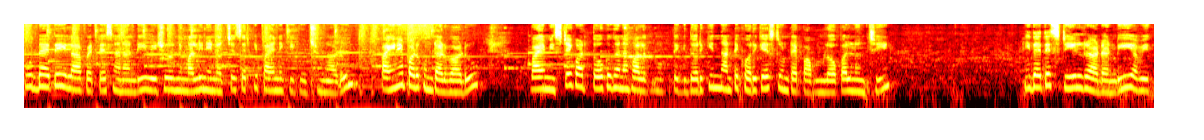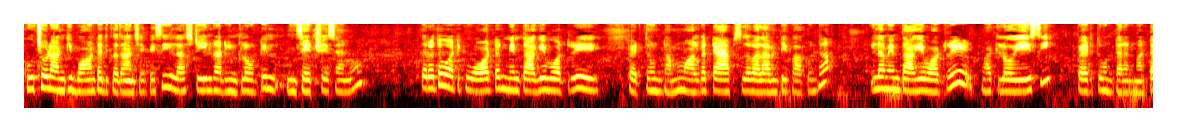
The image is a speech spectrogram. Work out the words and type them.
ఫుడ్ అయితే ఇలా పెట్టేశానండి. వీడు చూడండి మళ్ళీ నేను వచ్చేసరికి పైన ఎక్కి కూర్చున్నాడు. పైనే పడుకుంటాడు వాడు. బై మిస్టేక్ వాడు తోక కనుక వాళ్ళకి దొరికిందంటే కొరికేస్తుంటాయి పాపం లోపల నుంచి. ఇదైతే స్టీల్ రాడ్ అండి. అవి కూర్చోడానికి బాగుంటుంది కదా అని చెప్పేసి ఇలా స్టీల్ రాడ్ ఇంట్లో ఒకటి సెట్ చేశాను. తర్వాత వాటికి వాటర్ మేము తాగే వాటరే పెడుతూ ఉంటాము. మామూలుగా ట్యాప్స్లో అలాంటివి కాకుండా ఇలా మేము తాగే వాటరే వాటిలో వేసి పెడుతూ ఉంటానన్నమాట.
